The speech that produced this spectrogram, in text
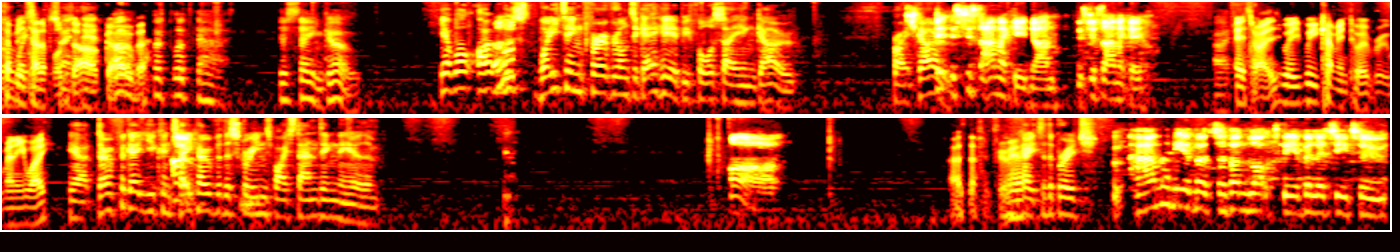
We're Somebody waiting teleported. Sven I'll go oh, over. But, but, uh, you're saying go. Yeah, well, I Huh? was waiting for everyone to get here before saying go. Right, go. It's just anarchy, Dan. It's just anarchy. Right. It's alright. We we come into a room anyway. Yeah, don't forget you can Oh. take over the screens by standing near them. Ah, There's nothing through here. Okay, to the bridge. how many of us have unlocked the ability to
